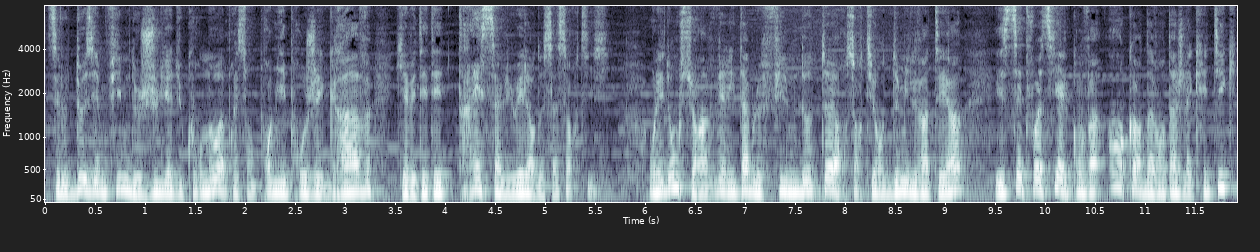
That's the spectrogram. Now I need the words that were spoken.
c'est le deuxième film de Julia Ducournau après son premier projet Grave qui avait été très salué lors de sa sortie. On est donc sur un véritable film d'auteur sorti en 2021 et cette fois-ci elle convainc encore davantage la critique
